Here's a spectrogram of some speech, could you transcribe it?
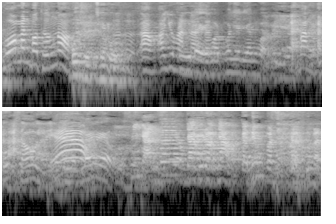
เพราะว่ามันบ่ถึงเนาะบ่ถึงครับผม เออเอาเอาอยู่หันคือน่ะได้หมดพอจะเรียงหมดบังคุกเซาอีกแล้วแล้วมีการจ้าพี่น้องเจ้ากระดึ๊บประสาทปัจจุบัน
